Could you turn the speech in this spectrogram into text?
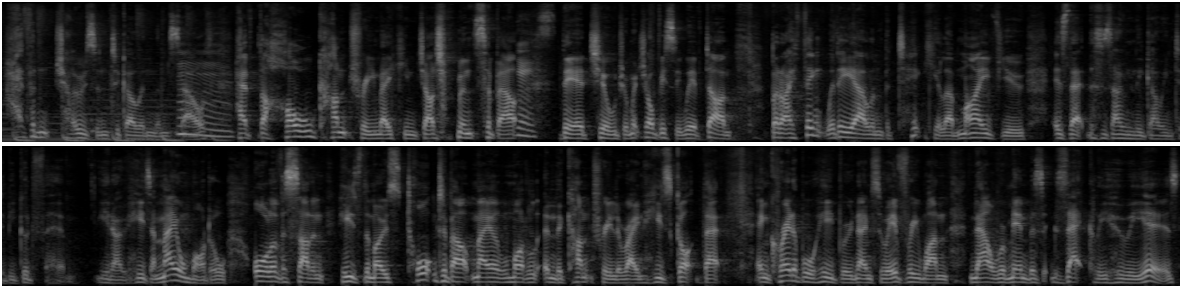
haven't chosen to go in themselves, Mm. have the whole country making judgments about Yes. their children, which obviously we've done. But I think with Eyal in particular, my view is that this is only going to be good for him. You know, he's a male model. All of a sudden, he's the most talked about male model in the country, Lorraine. He's got that incredible Hebrew name, so everyone now remembers exactly who he is.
